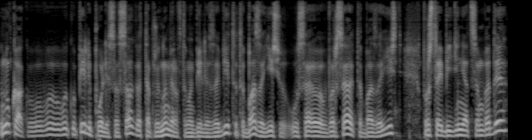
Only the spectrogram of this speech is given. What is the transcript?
Ну как, вы, вы купили полис ОСАГО, там же номер автомобиля забит, эта база есть, у, у в РСА эта база есть, просто объединят с МВД,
